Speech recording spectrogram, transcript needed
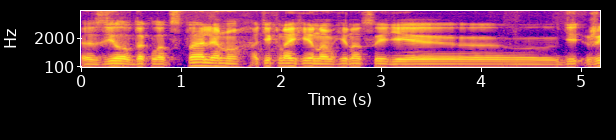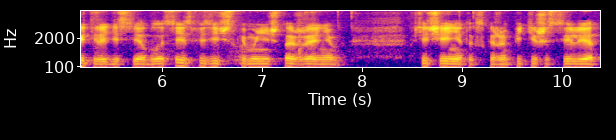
сделав доклад Сталину о техногенном геноциде э, жителей 10 областей с физическим уничтожением в течение, так скажем, 5-6 лет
